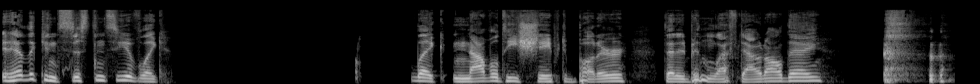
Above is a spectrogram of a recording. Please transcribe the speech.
it had the consistency of like like novelty shaped butter that had been left out all day.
